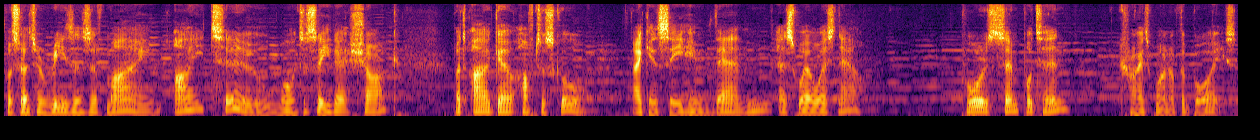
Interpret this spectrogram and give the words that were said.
For certain reasons of mine, I too want to see that shark, but I'll go after school. I can see him then as well as now. Poor simpleton, cried one of the boys.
